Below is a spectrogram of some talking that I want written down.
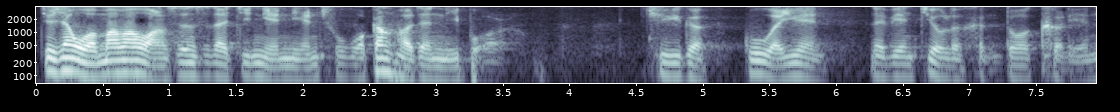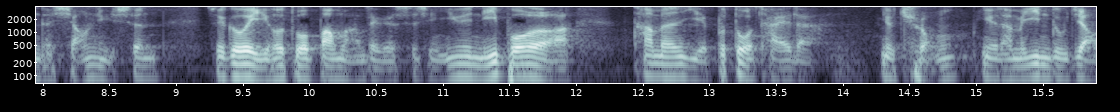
就像我妈妈往生是在今年年初，我刚好在尼泊尔，去一个孤儿院那边救了很多可怜的小女生，所以各位以后多帮忙这个事情。因为尼泊尔啊，他们也不堕胎的，又穷，因为他们印度教，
